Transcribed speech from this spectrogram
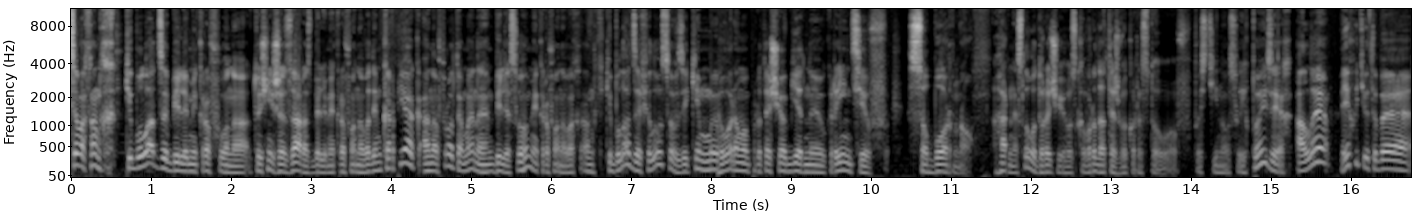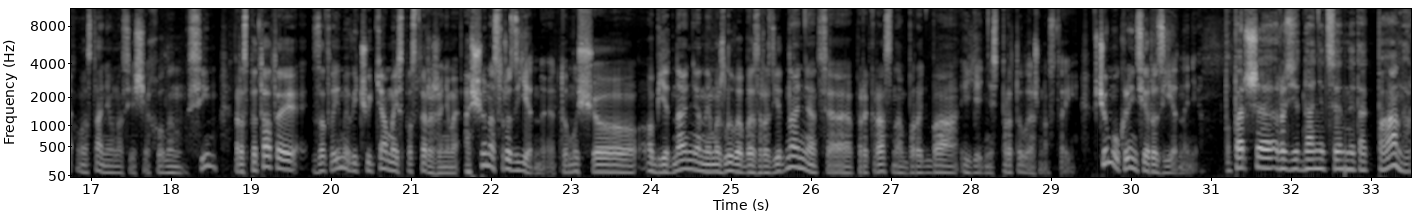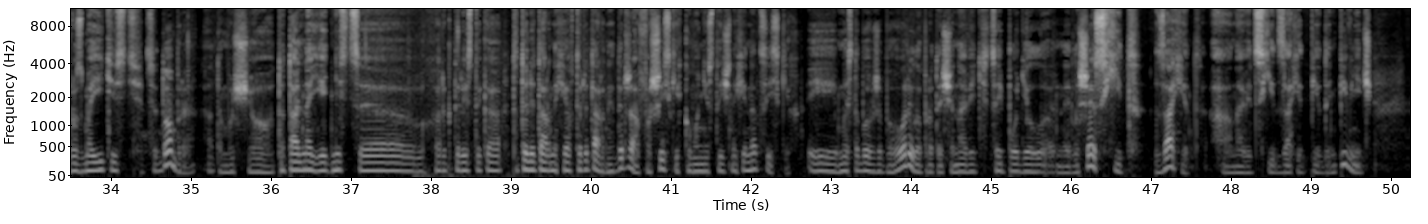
Це Вахтанг Кібуладзе біля мікрофона, точніше, зараз біля мікрофона Вадим Карп'як, а навпроти мене біля свого мікрофона Вахтанг Кібуладзе, філософ, з яким ми говоримо про те, що об'єднує українців соборно. Гарне слово, до речі, його Сковорода теж використовував постійно у своїх поезіях. Але я хотів тебе, останнє у нас є ще хвилин сім, розпитати за твоїми відчуттями і спостереженнями, а що нас роз'єднує? Тому що об'єднання неможливе без роз'єднання, ця прекрасна боротьба і єдність протилежностей. В чому українці роз'єднані? По-перше, роз'єднання це не так погано, розмаїтість це добре, тому що тотальна єдність це характеристика тоталітарних і авторитарних держав, фашистських, комуністичних і нацистських. І ми з тобою вже поговорили про те, що навіть цей поділ не лише схід, захід, а навіть схід, захід, південь, північ.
